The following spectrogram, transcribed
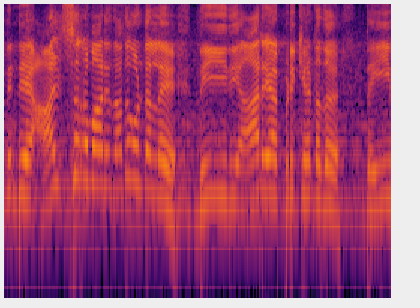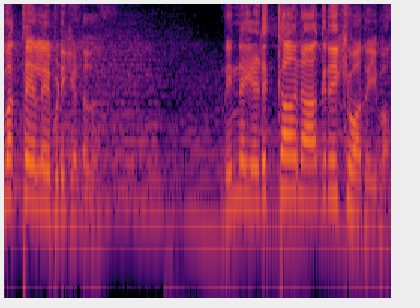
നിന്റെ ആൾസർ മാറിയത് അതുകൊണ്ടല്ലേ? നീ ഇനി ആരെയാ പിടിക്കേണ്ടത്? ദൈവത്തെയല്ലേ പിടിക്കേണ്ടത്? നിന്നെ എടുക്കാൻ ആഗ്രഹിക്കുക ദൈവം.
